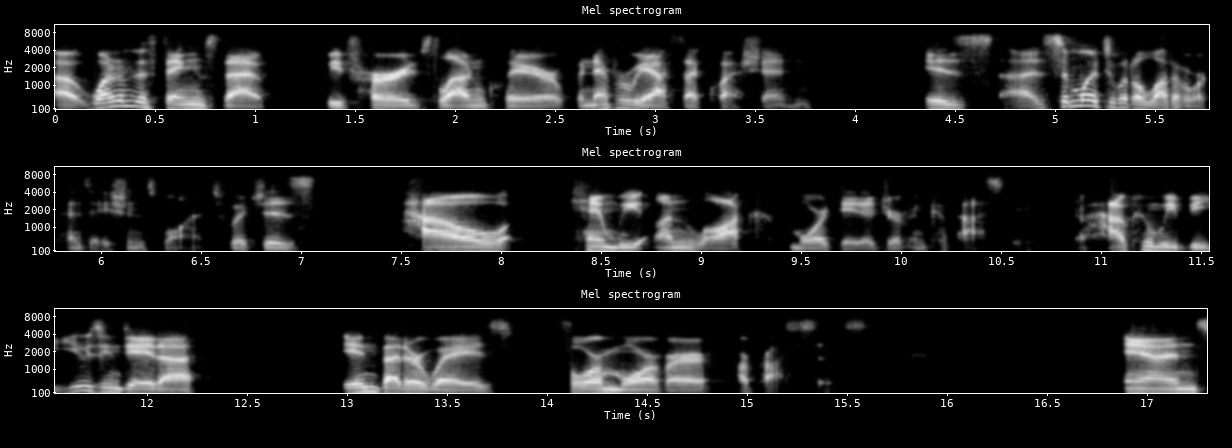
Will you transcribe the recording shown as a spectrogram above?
uh, one of the things that we've heard loud and clear whenever we ask that question is uh, similar to what a lot of organizations want, which is how can we unlock more data-driven capacity? How can we be using data in better ways for more of our, our processes? And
